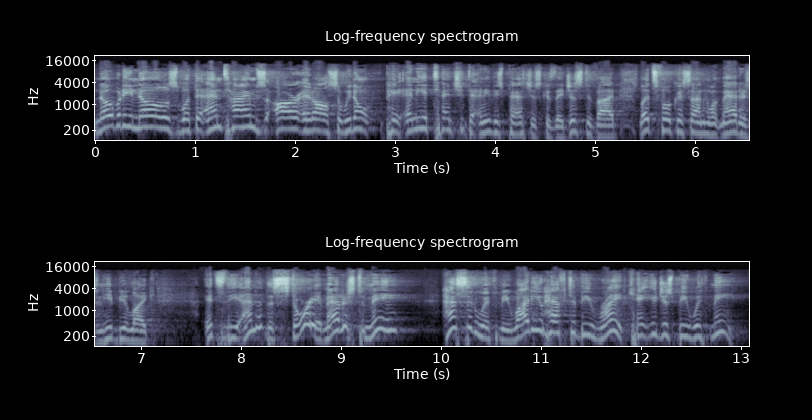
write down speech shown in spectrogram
nobody knows what the end times are at all, so we don't pay any attention to any of these passages because they just divide. Let's focus on what matters. And he'd be like, it's the end of the story. It matters to me. Hesed with me. Why do you have to be right? Can't you just be with me?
